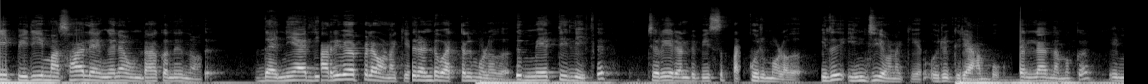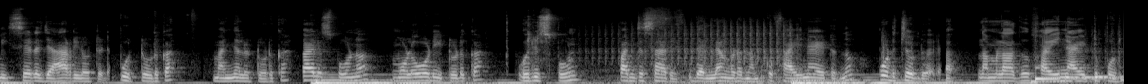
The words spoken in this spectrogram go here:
ഈ പിരി മസാല എങ്ങനെ ഉണ്ടാക്കുന്നതെന്ന്? നോക്ക് ധനിയ കറിവേപ്പില ഉണക്കി രണ്ട് വറ്റൽ മുളക് ഇത് മേത്തി ലീഫ് ചെറിയ രണ്ട് പീസ് കുരുമുളക്. ഇത് ഇഞ്ചി ഉണക്കിയത് ഒരു ഗ്രാമ്പു. ഇതെല്ലാം നമുക്ക് ഈ മിക്സിയുടെ ജാറിലോട്ട് ഇടാം. ഉപ്പ് ഇട്ട് കൊടുക്കാം മഞ്ഞൾ ഇട്ട് കൊടുക്കാം നാല് സ്പൂണ് മുളക് പൊടി ഇട്ട് കൊടുക്കാം ഒരു സ്പൂൺ പഞ്ചസാര ഇതെല്ലാം കൂടെ നമുക്ക് ഫൈനായിട്ടൊന്ന് പൊടിച്ചോണ്ട് വരാം. നമ്മളത് ഫൈനായിട്ട് പൊടി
